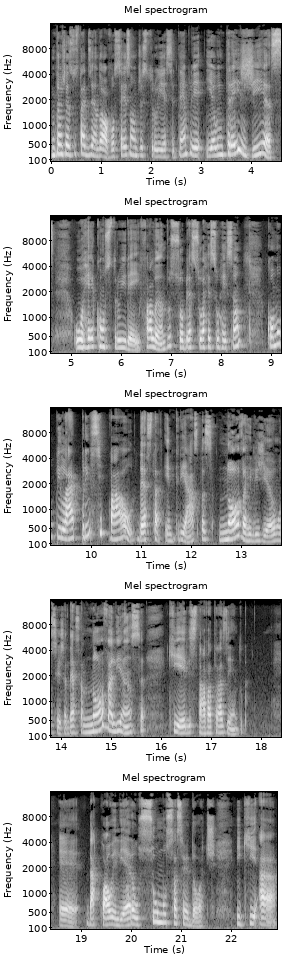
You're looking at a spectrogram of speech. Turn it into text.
Então Jesus está dizendo: Ó, vocês vão destruir esse templo e, e eu em três dias o reconstruirei, falando sobre a sua ressurreição como pilar principal desta, entre aspas, nova religião, ou seja, dessa nova aliança que ele estava trazendo, é, da qual ele era o sumo sacerdote, e que a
